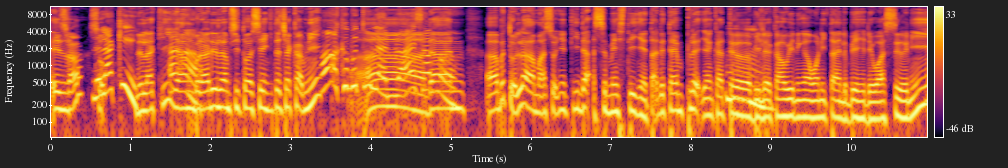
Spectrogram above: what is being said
Ezra. Lelaki? Lelaki Ah. yang berada dalam situasi yang kita cakap ni. Ah, kebetulan pula, eh, sama. Dan uh, betul lah maksudnya tidak semestinya. Tak ada template yang kata Mm-mm. bila kahwin dengan wanita yang lebih dewasa ni,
